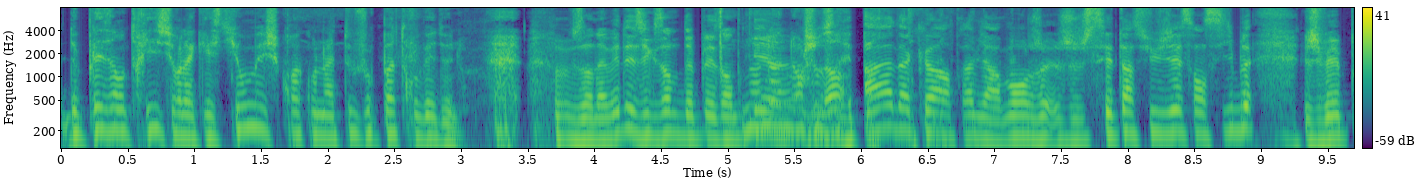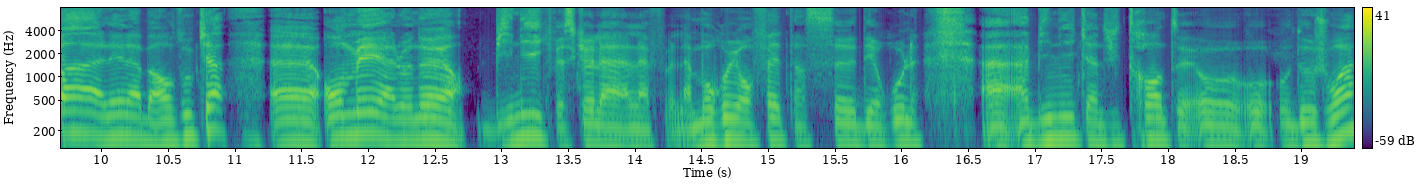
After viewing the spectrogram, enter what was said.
de plaisanteries sur la question, mais je crois qu'on n'a toujours pas trouvé de nom. Vous en avez des exemples de plaisanteries Non, non, hein non, j'oserais pas. Ah d'accord, très bien. Bon, je, je- c'est un sujet sensible. Je vais pas aller là-bas. En tout cas, euh, on met à l'honneur Binic parce que la, la, la morue en fait hein, se déroule à, à Binic hein, du 30 au, au, au 2 juin.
